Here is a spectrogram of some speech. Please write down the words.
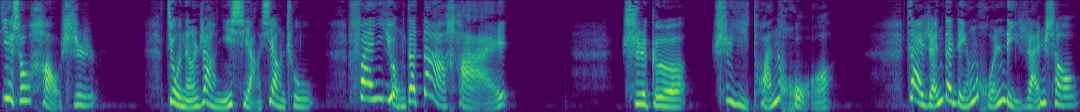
一首好诗。就能让你想象出翻涌的大海。诗歌是一团火，在人的灵魂里燃烧，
